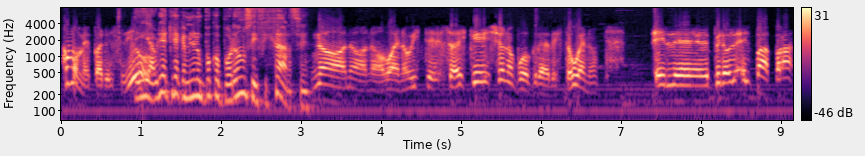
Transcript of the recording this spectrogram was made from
¿Cómo me parece, Diego? Y habría que ir a caminar un poco por once y fijarse. No, no, no, bueno, viste, ¿sabes qué? Yo no puedo creer esto. Bueno, el, eh, pero el Papa,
